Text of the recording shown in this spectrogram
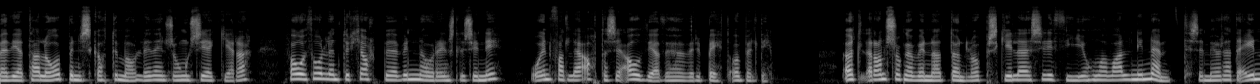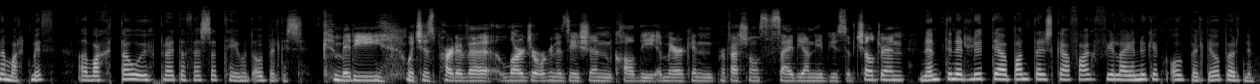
Með því að tala ofinskáttu málið eins og hún sé að gera, fáið þólendur hjálpið að vinna á reynslu sinni og einfallega átta sig á því að þau hafa verið beitt ofbeldi. Öll rannsóknarvinna Dunlop skilaði sér í því og hún var valin í nefnd sem hefur þetta eina markmið að vakta og uppræta þessa tegund ofbeldis. Committee, which is part of a larger organization called the American Professional Society on the Abuse of Children. Nefndin er hluti af bandariska fagfélaginu gegn ofbeldi og börnum.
